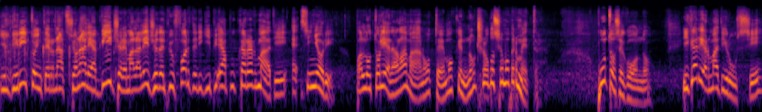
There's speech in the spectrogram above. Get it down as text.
il diritto internazionale a vigere, ma la legge del più forte di chi ha più carri armati? Eh, signori, pallottoliere alla mano, temo che non ce lo possiamo permettere. Punto secondo. I carri armati russi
